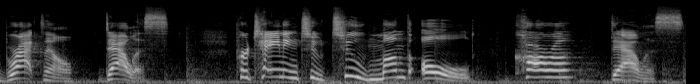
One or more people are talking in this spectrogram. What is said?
Bracknell, Dallas, pertaining to two month old Cara Dallas,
